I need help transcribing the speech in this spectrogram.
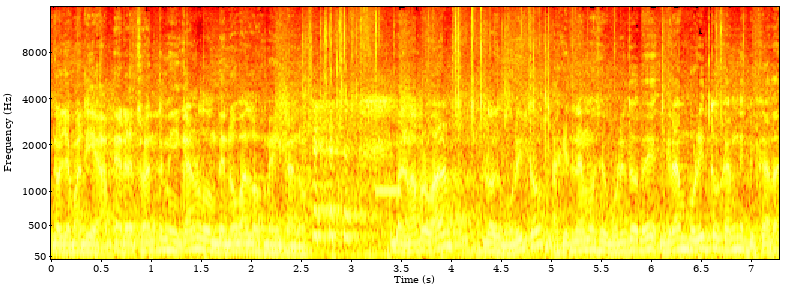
lo llamaría el restaurante mexicano donde no van los mexicanos. bueno, va a probar los burritos. Aquí tenemos el burrito de gran burrito carne picada.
